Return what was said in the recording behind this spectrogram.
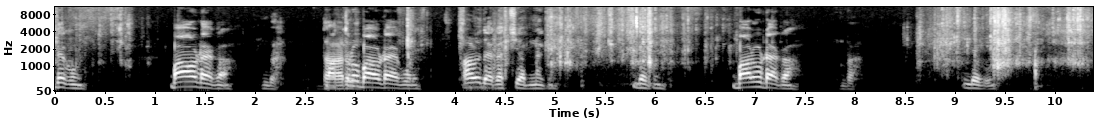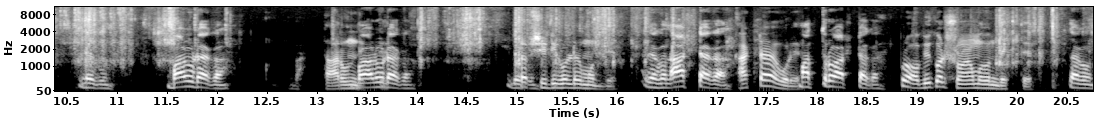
দেখুন বারো টাকা। বাহ মাত্র বারো টাকা করে। আরও দেখাচ্ছি আপনাকে। দেখুন বারো টাকা। বাহ। দেখুন দেখুন বারো টাকা। দারুণ বারো টাকা। সব সিটি গোল্ডের মধ্যে। দেখুন আট টাকা। আট টাকা করে? মাত্র আট টাকা। পুরো অবিকল সোনার মতন দেখতে। দেখুন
